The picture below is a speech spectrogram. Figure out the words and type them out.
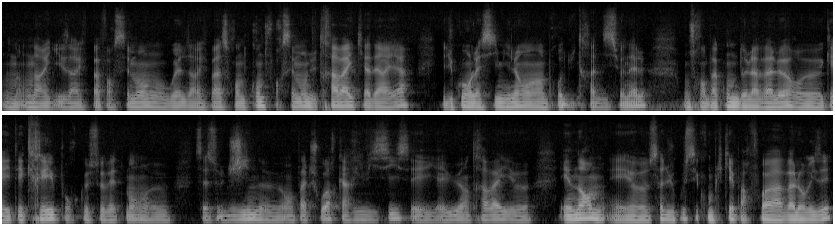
on, ils n'arrivent pas forcément ou elles n'arrivent pas à se rendre compte forcément du travail qu'il y a derrière Et du coup, en l'assimilant à un produit traditionnel, on se rend pas compte de la valeur euh, qui a été créée pour que ce vêtement, euh, c'est ce jean euh, en patchwork arrive ici. Il y a eu un travail énorme et ça, du coup, c'est compliqué parfois à valoriser.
